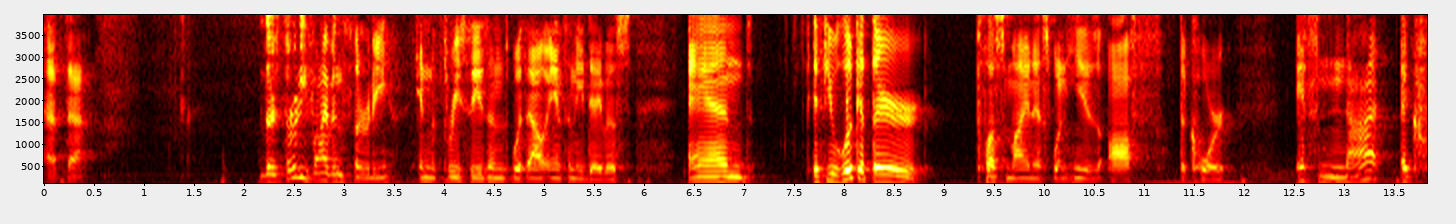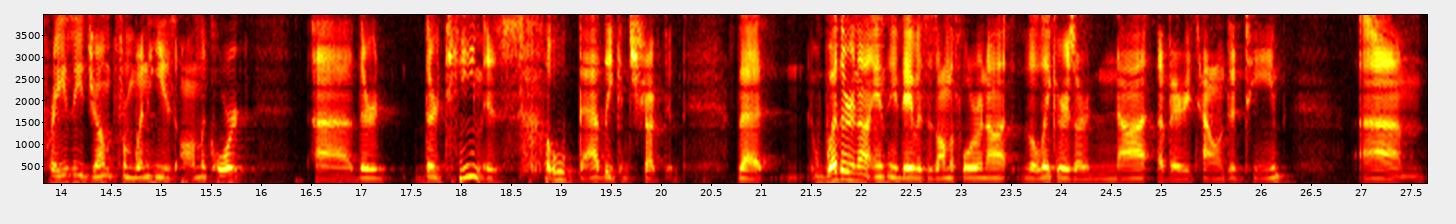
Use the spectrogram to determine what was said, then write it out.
at that. They're 35 and 30 in the three seasons without Anthony Davis, and if you look at their plus minus when he is off the court, it's not a crazy jump from when he is on the court. Uh, their their team is so badly constructed that whether or not Anthony Davis is on the floor or not, the Lakers are not a very talented team. Um,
